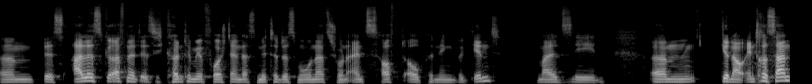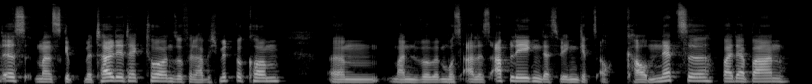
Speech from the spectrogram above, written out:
ähm, bis alles geöffnet ist. Ich könnte mir vorstellen, dass Mitte des Monats schon ein Soft Opening beginnt. Mal sehen. Ähm, genau, interessant ist, man, es gibt Metalldetektoren, so viel habe ich mitbekommen. Ähm, man muss alles ablegen, deswegen gibt es auch kaum Netze bei der Bahn,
